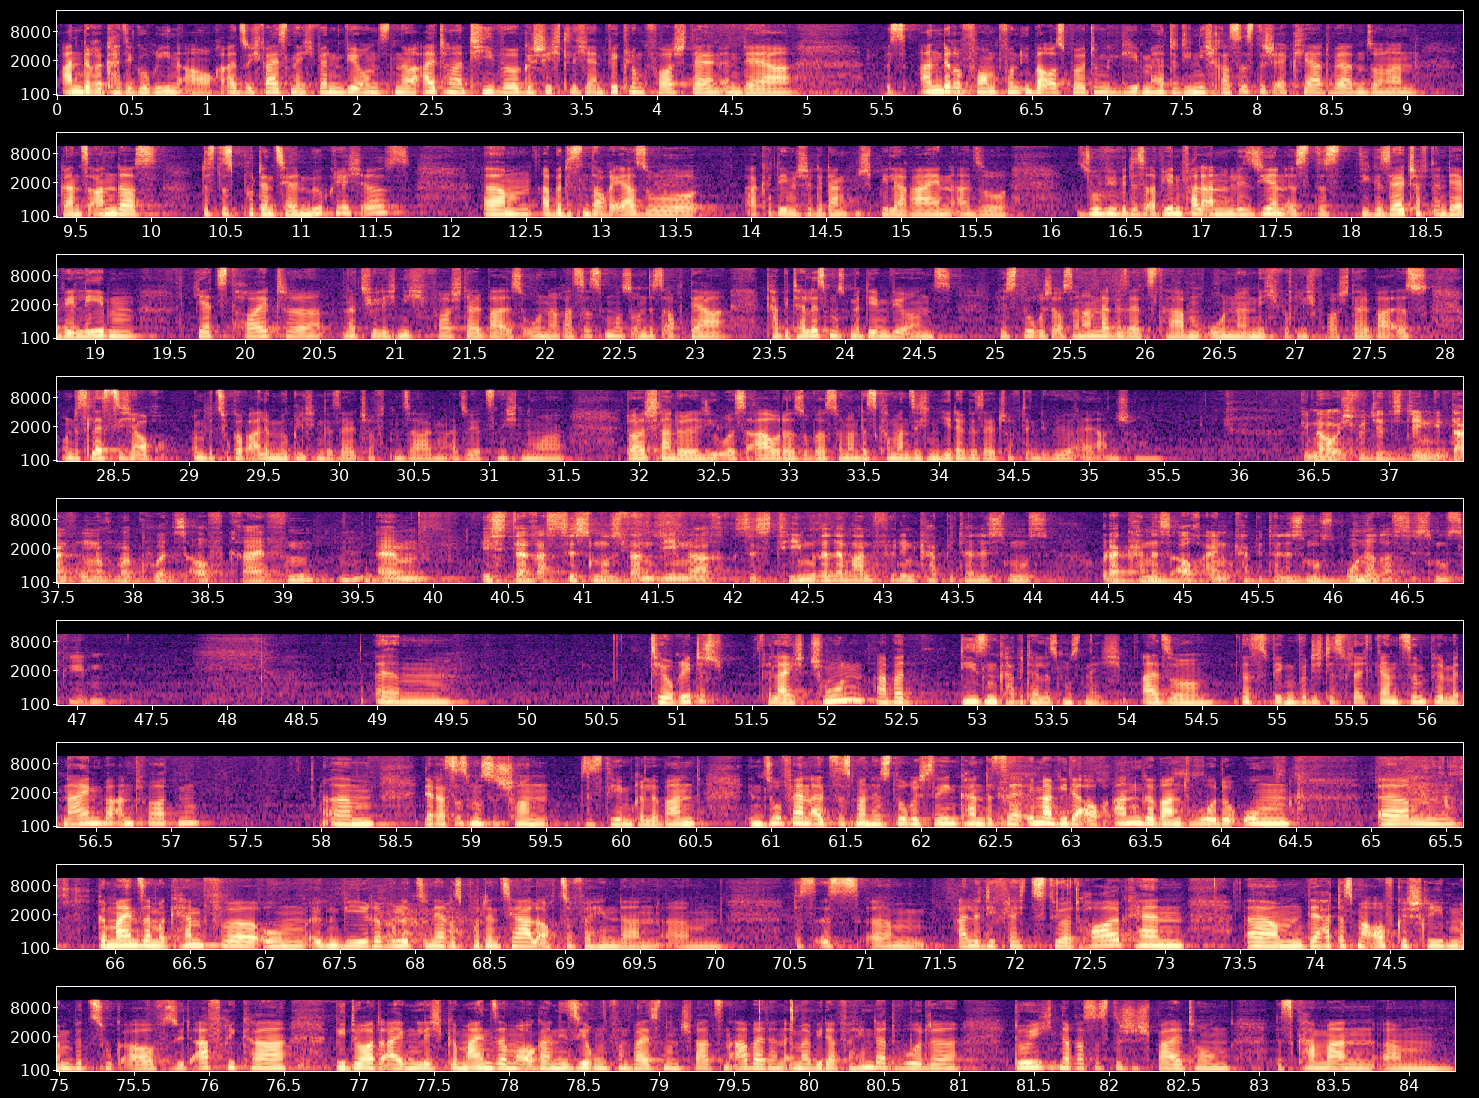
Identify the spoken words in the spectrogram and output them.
andere Kategorien auch. Also ich weiß nicht, wenn wir uns eine alternative geschichtliche Entwicklung vorstellen, in der es andere Formen von Überausbeutung gegeben hätte, die nicht rassistisch erklärt werden, sondern ganz anders, dass das potenziell möglich ist. Ähm, aber das sind auch eher so akademische Gedankenspielereien. Also so wie wir das auf jeden Fall analysieren, ist, dass die Gesellschaft, in der wir leben, jetzt heute natürlich nicht vorstellbar ist ohne Rassismus und dass auch der Kapitalismus, mit dem wir uns historisch auseinandergesetzt haben, ohne nicht wirklich vorstellbar ist. Und das lässt sich auch in Bezug auf alle möglichen Gesellschaften sagen, also jetzt nicht nur Deutschland oder die USA oder sowas, sondern das kann man sich in jeder Gesellschaft individuell anschauen. Genau, ich würde jetzt den Gedanken noch mal kurz aufgreifen. Mhm. Ähm, ist der Rassismus dann demnach systemrelevant für den Kapitalismus oder kann es auch einen Kapitalismus ohne Rassismus geben? Ähm, theoretisch vielleicht schon, aber diesen Kapitalismus nicht. Also deswegen würde ich das vielleicht ganz simpel mit Nein beantworten. Ähm, der Rassismus ist schon systemrelevant, insofern, als dass man historisch sehen kann, dass er immer wieder auch angewandt wurde, um ähm, gemeinsame Kämpfe, um irgendwie revolutionäres Potenzial auch zu verhindern. Ähm, Das ist, ähm, alle, die vielleicht Stuart Hall kennen, ähm, der hat das mal aufgeschrieben in Bezug auf Südafrika, wie dort eigentlich gemeinsame Organisierung von weißen und schwarzen Arbeitern immer wieder verhindert wurde durch eine rassistische Spaltung. Das kann man... Ähm,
